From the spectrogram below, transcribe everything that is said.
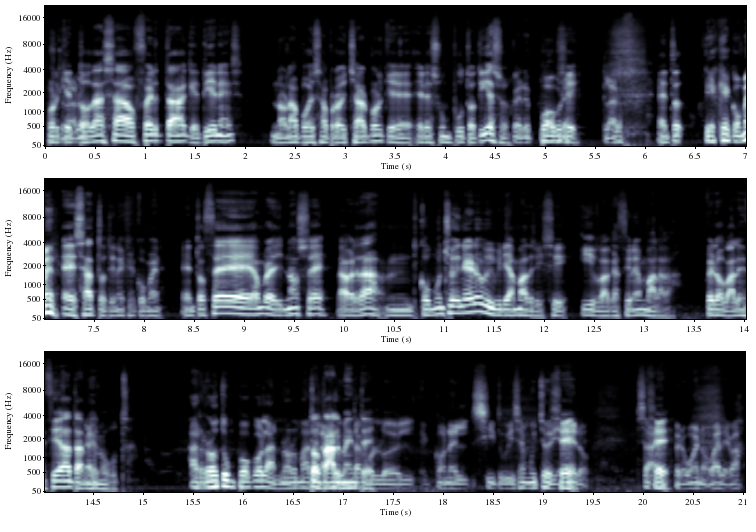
Porque Claro. toda esa oferta que tienes no la puedes aprovechar porque eres un puto tieso. Pero pobre, Sí. claro. Entonces, Tienes que comer. exacto, tienes que comer. Entonces, hombre, no sé, la verdad, mm, con mucho dinero viviría en Madrid, sí, y vacaciones en Málaga. Pero Valencia también Eh, me gusta. Has roto un poco las normas Totalmente. de la pregunta con, lo del- con el si tuviese mucho Sí. dinero. ¿sabes? Sí. Pero bueno, vale, va.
